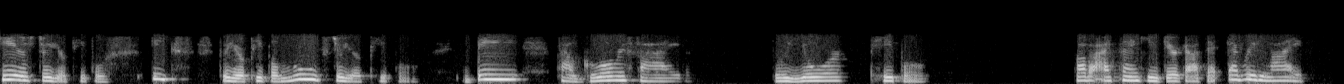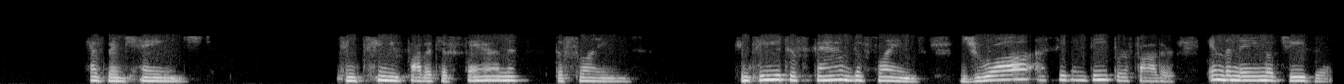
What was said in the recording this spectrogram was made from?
hears through your people, speaks through your people, moves through your people. Be thou glorified through your people. Father, I thank you, dear God, that every life has been changed. Continue, Father, to fan the flames. Continue to fan the flames. Draw us even deeper, Father, in the name of Jesus.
